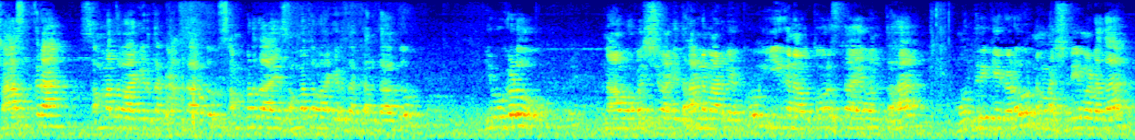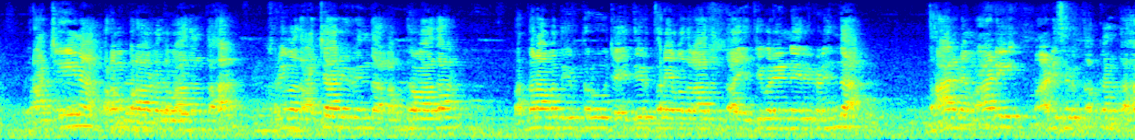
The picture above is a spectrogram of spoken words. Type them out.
ಶಾಸ್ತ್ರ ಸಮ್ಮತವಾಗಿರ್ತಕ್ಕಂಥದ್ದು ಸಂಪ್ರದಾಯ ಸಮ್ಮತವಾಗಿರ್ತಕ್ಕಂಥದ್ದು ಇವುಗಳು ನಾವು ಅವಶ್ಯವಾಗಿ ಧಾರಣೆ ಮಾಡಬೇಕು. ಈಗ ನಾವು ತೋರಿಸ್ತಾ ಇರುವಂತಹ ಮುದ್ರಿಕೆಗಳು ನಮ್ಮ ಶ್ರೀಮಠದ ಪ್ರಾಚೀನ ಪರಂಪರಾಗತವಾದಂತಹ ಶ್ರೀಮದ್ ಆಚಾರ್ಯರಿಂದ ಲಬ್ಧವಾದ ಪದ್ಮನಾಭ ತೀರ್ಥರು ಜಯತೀರ್ಥರೇ ಮೊದಲಾದಂತಹ ಯತಿವರೇಣ್ಯರುಗಳಿಂದ ಧಾರಣೆ ಮಾಡಿ ಮಾಡಿಸಿರತಕ್ಕಂತಹ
